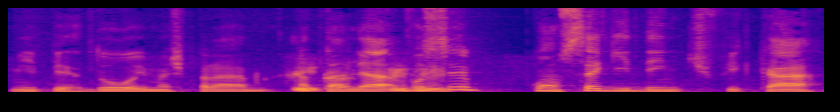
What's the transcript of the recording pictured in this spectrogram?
me perdoe, mas para atalhar, uhum. você consegue identificar,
